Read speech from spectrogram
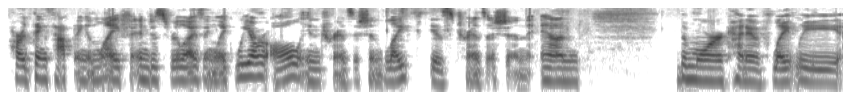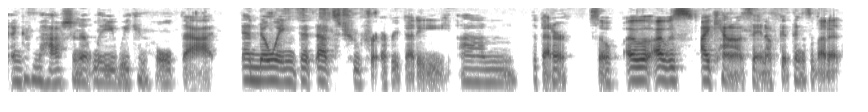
hard things happening in life and just realizing like we are all in transition. Life is transition. And, the more kind of lightly and compassionately we can hold that and knowing that that's true for everybody, um, the better. So I, I, was, I cannot say enough good things about it.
